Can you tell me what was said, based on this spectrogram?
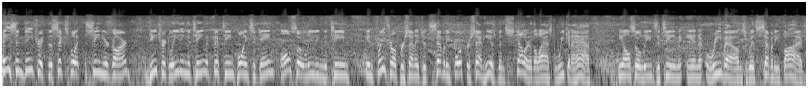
Mason Dietrich, the six foot senior guard. Dietrich leading the team at 15 points a game, also leading the team in free throw percentage at 74%. He has been stellar the last week and a half. He also leads the team in rebounds with 75.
